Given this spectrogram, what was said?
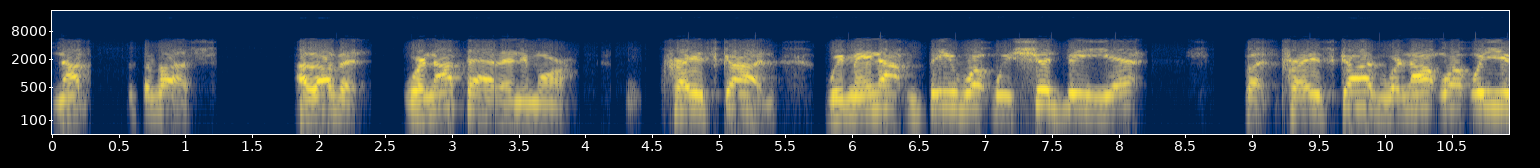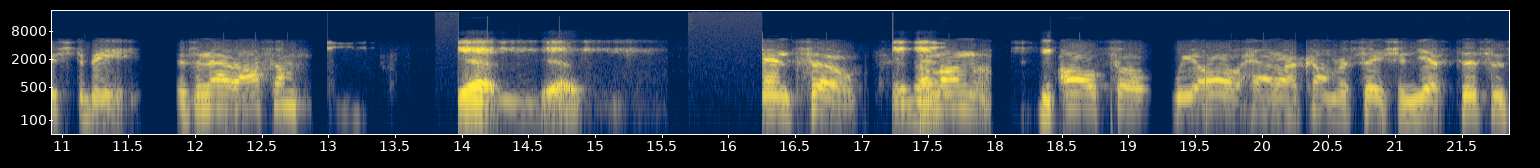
not because of us? I love it. We're not that anymore. Praise God. We may not be what we should be yet, but praise God, we're not what we used to be. Isn't that awesome? Yes. Yes. And so, Amen. among also we all had our conversation yes this is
